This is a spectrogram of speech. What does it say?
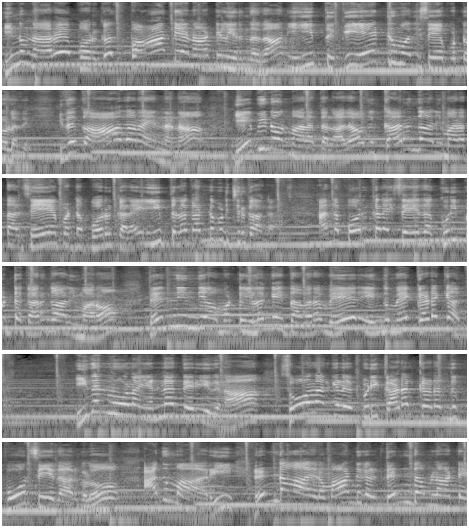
இன்னும் நிறைய பொருட்கள் பாண்டிய நாட்டில் இருந்துதான் எகிப்துக்கு ஏற்றுமதி செய்யப்பட்டுள்ளது. இதற்கு ஆதாரம் என்னன்னா எபினோன் மரத்தால் அதாவது கருங்காலி மரத்தால் செய்யப்பட்ட பொருட்களை எகிப்துல கண்டுபிடிச்சிருக்காங்க. அந்த பொருட்களை செய்த குறிப்பிட்ட கருங்காலி மரம் தென்னிந்தியா மற்றும் இலங்கை தவிர வேறு எங்குமே கிடைக்காது. இதன் மூலம் என்ன தெரியுதுன்னா சோழர்கள் எப்படி கடல் கடந்து போர் செய்தார்களோ அது மாதிரி ரெண்டாயிரம் ஆண்டுகள் தென் தமிழ்நாட்டை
